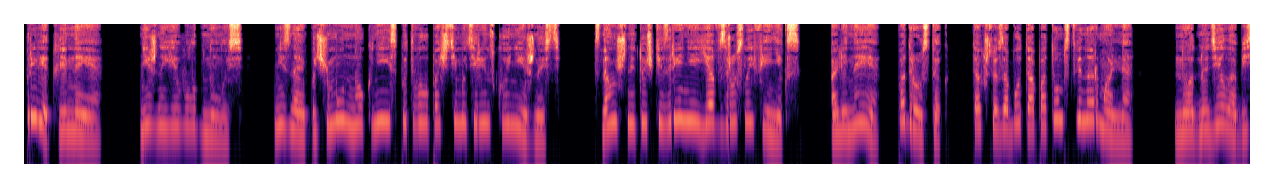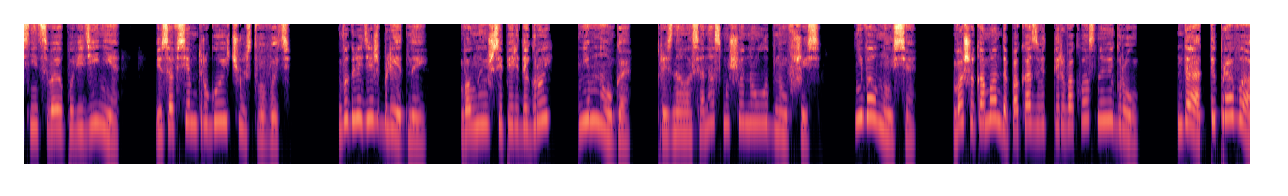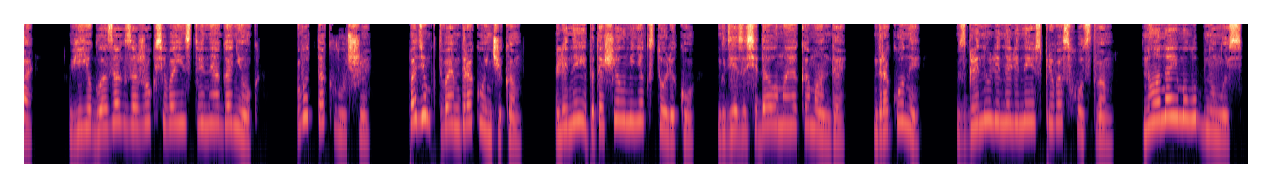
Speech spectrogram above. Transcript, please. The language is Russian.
«Привет, Линея!» Нежно ей улыбнулась. Не знаю почему, но к ней испытывала почти материнскую нежность. С научной точки зрения я взрослый феникс, а Линея — подросток, так что забота о потомстве нормальна. Но одно дело объяснить свое поведение и совсем другое чувствовать. Выглядишь бледной. Волнуешься перед игрой? Немного, призналась она, смущенно улыбнувшись. Не волнуйся. Ваша команда показывает первоклассную игру. Да, ты права. В ее глазах зажегся воинственный огонек. Вот так лучше. Пойдем к твоим дракончикам. Линея потащила меня к столику, где заседала моя команда. Драконы взглянули на Линею с превосходством, но она им улыбнулась.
